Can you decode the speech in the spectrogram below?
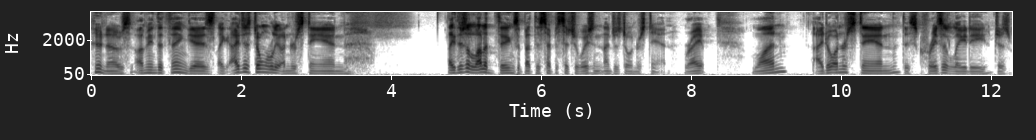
Who knows? I mean, the thing is, like, I just don't really understand. Like, there's a lot of things about this type of situation I just don't understand, right? One, I don't understand this crazy lady just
